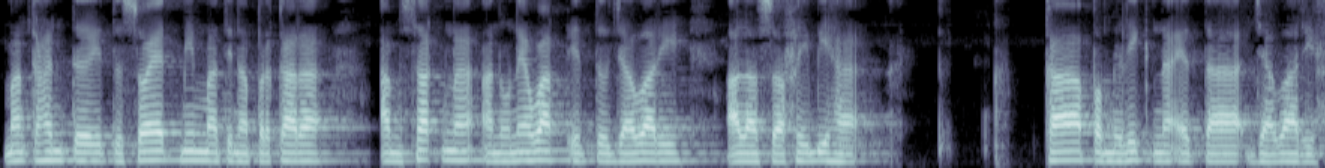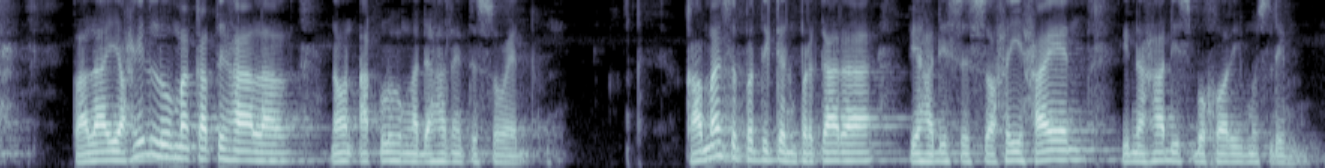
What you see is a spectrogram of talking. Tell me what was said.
Maka hente itu soed mimma tina perkara amsakna anu newak itu jawari ala sahibiha ka pemilikna eta jawarih. Fala yahillu maka teu halal naon akluh ngadaharna itu soed. Kama sapertikeun perkara di hadis sahihain dina hadis Bukhari Muslim.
